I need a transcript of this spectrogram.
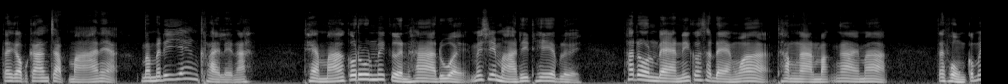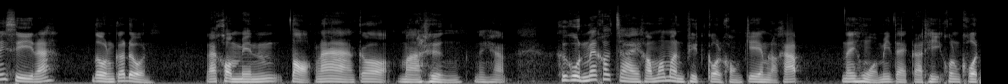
แต่กับการจับม้าเนี่ยมันไม่ได้แย่งใครเลยนะ แถมม้าก็รุ่นไม่เกิน 5 ด้วย ไม่ใช่ม้าที่เทพเลย ถ้าโดนแบนนี่ก็แสดงว่าทำงานมักง่ายมาก แต่ผมก็ไม่ซีนะ โดนก็โดน และคอมเมนต์ตอกหน้าก็มาถึงนะครับ คือคุณไม่เข้าใจคำว่ามันผิดกฎของเกมเหรอครับ ในหัวมีแต่กะทิคน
